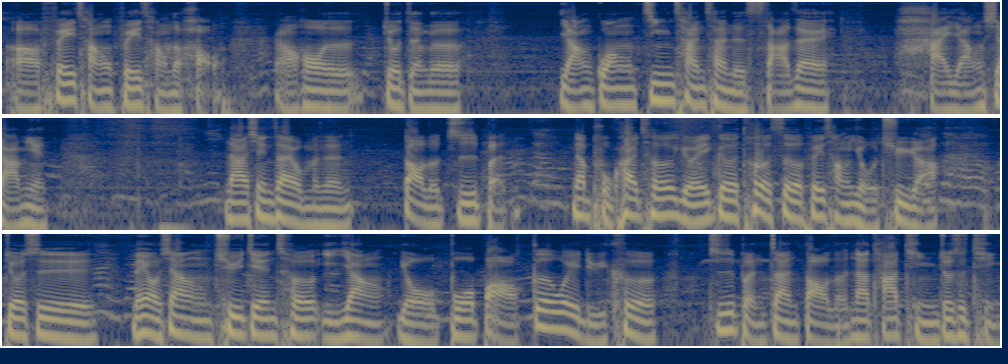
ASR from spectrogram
啊非常非常的好，然后就整个阳光金灿灿的洒在海洋下面。那现在我们呢到了资本，那普快车有一个特色非常有趣啊，就是没有像区间车一样有播报各位旅客。资本站到了，那它停就是停，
